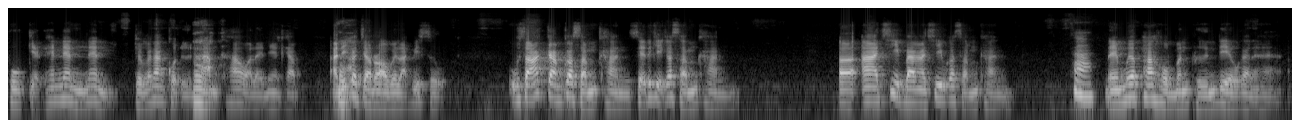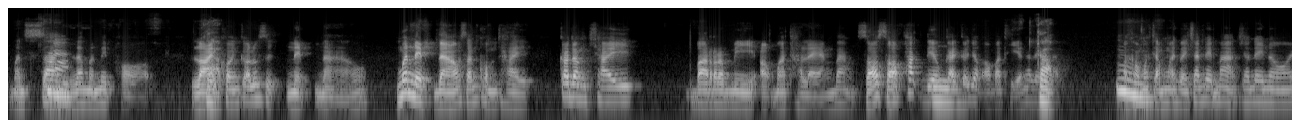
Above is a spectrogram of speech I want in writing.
ภูเก็ตให้แน่นแน่นๆจนกระทั่งคนอื่นครับห้ามเข้าอะไรเนี่ยครับ อันนี้ครับก็จะรอเวลาพิสูจน์ อุตสาหกรรมก็สำคัญ เศรษฐกิจก็สำคัญเอ่ออาชีพบางอาชีพก็สำคัญค่ะในเมื่อผ้าห่มมันผืนเดียวกันนะฮะมันสั้นค่ะแล้วมันไม่พอ หลายครับคนก็รู้สึกเหน็บหนาว เมื่อเหน็บหนาวสังคมไทยก็ต้องใช้บารมีออกมาแถลงบ้างสสพักเดียวกันก็ยังออกมาเถียงกันเลยครับอืมของมันจำกันไปชั้นได้มากชั้นได้น้อย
